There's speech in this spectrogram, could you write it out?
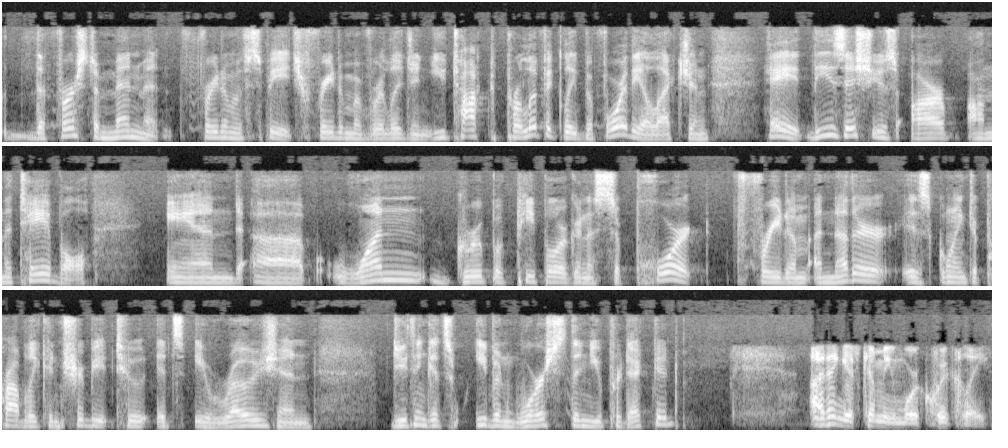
the First Amendment, freedom of speech, freedom of religion. You talked prolifically before the election. Hey, these issues are on the table, and uh, one group of people are going to support freedom. Another is going to probably contribute to its erosion. Do you think it's even worse than you predicted? I think it's coming more quickly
